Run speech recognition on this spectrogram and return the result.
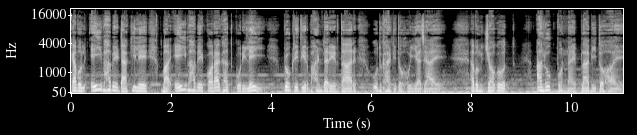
কেবল এইভাবে ডাকিলে বা এইভাবে করাঘাত করিলেই প্রকৃতির ভাণ্ডারের দ্বার উদ্ঘাটিত হইয়া যায় এবং জগৎ আলোক বন্যায় প্লাবিত হয়।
